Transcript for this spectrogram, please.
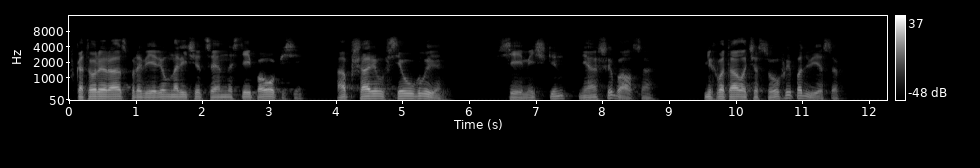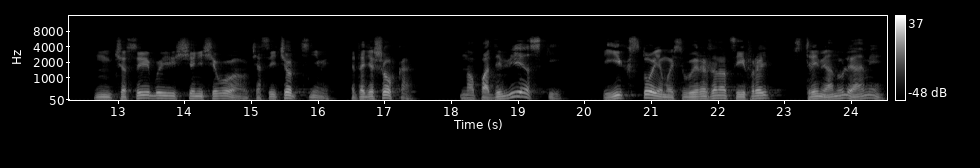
в который раз проверил наличие ценностей по описи, обшарил все углы. Семечкин не ошибался. Не хватало часов и подвесок. Часы бы еще ничего, часы черт с ними, это дешевка. Но подвески, их стоимость выражена цифрой с тремя нулями.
